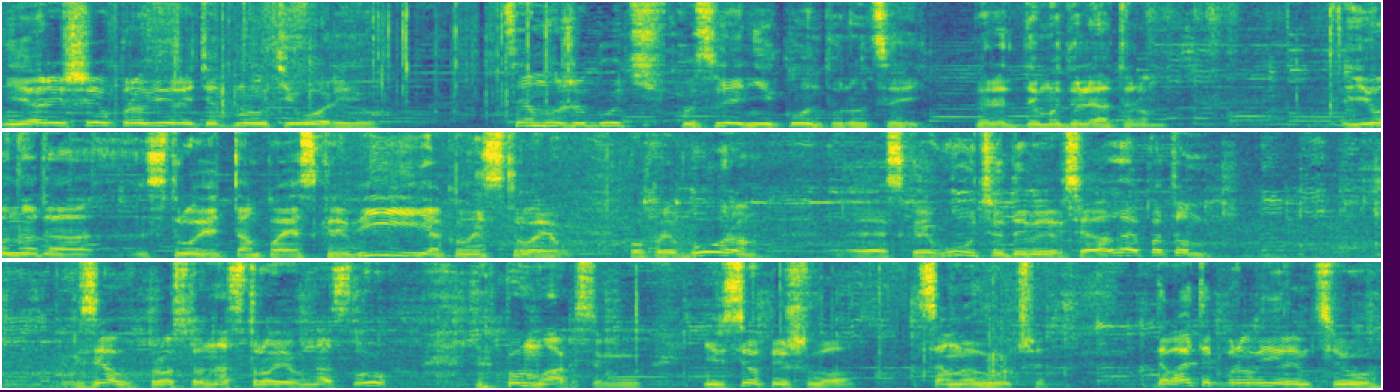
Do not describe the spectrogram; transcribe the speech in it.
Я вирішив перевірити одну теорію. Це може бути останній контур оцей перед демодулятором. Його треба строїти там по ескриві, я колись строїв по приборам, ескриву цю дивився, але потім взяв, просто настроїв на слух по максимуму і все пішло саме лучше. Давайте провіримо цю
